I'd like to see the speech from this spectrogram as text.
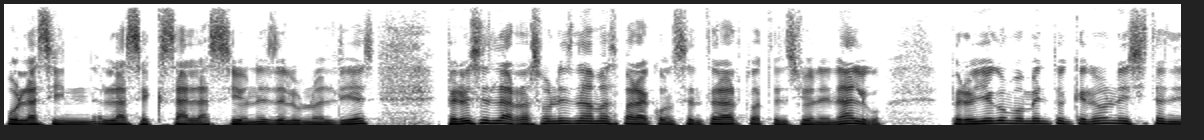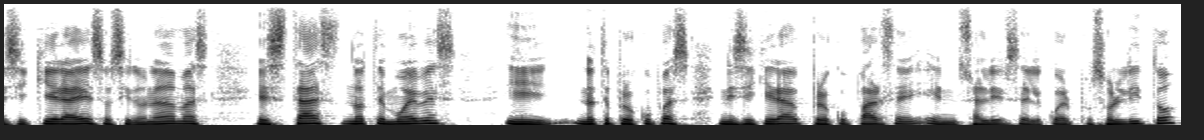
o las, las exhalaciones del 1 al 10, pero esa es la razón, es nada más para concentrar tu atención en algo. Pero llega un momento en que no necesitas ni siquiera eso, sino nada más estás, no te mueves, y no te preocupas ni siquiera preocuparse en salirse del cuerpo. Solito,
